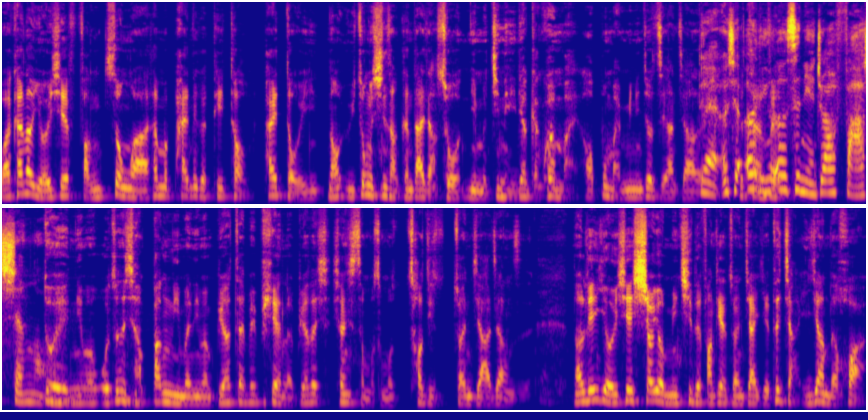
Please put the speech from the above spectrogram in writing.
我还看到有一些房仲啊，他们拍那个 TikTok、拍抖音，然后语重心长跟大家讲说，你们今年一定要赶快买哦，不买明年就怎样怎样的。对，而且二零二四年就要发生哦。对，你们我真的想帮你们，你们不要再被骗了，不要再相信什么什么超级专家这样子。然后连有一些小有名气的房地产专家也在讲一样的话。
